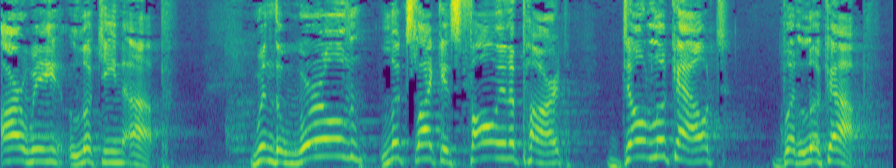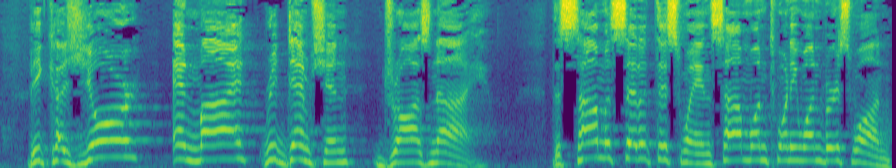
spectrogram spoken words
are we looking up? When the world looks like it's falling apart, don't look out, but look up. Because your and my redemption draws nigh. The psalmist said it this way in Psalm 121, verse 1.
